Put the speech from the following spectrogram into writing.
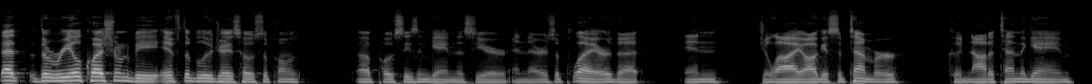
that. The real question would be if the Blue Jays host a po- uh, postseason game this year, and there's a player that in July, August, September could not attend the game,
